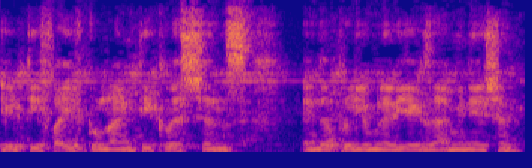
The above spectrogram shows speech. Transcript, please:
85 to 90 questions in the preliminary examination.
